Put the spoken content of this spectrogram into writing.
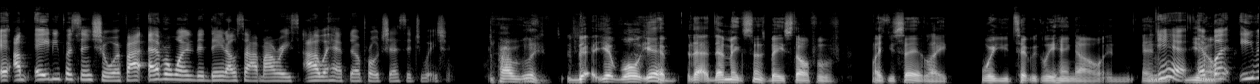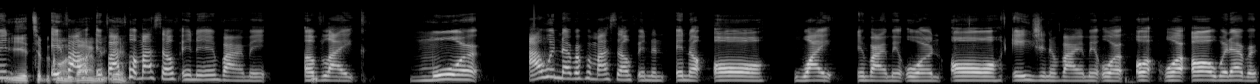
eh, I'm eighty percent sure. If I ever wanted to date outside my race, I would have to approach that situation. probably yeah well yeah that that makes sense based off of like you said like where you typically hang out and and yeah, you and know but even your typical if I if I put myself in the environment of like more, I would never put myself in an in an all white environment or an all Asian environment or or or all whatever.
